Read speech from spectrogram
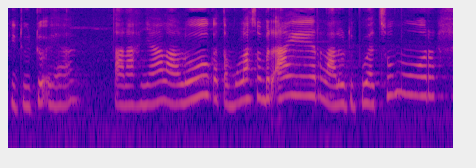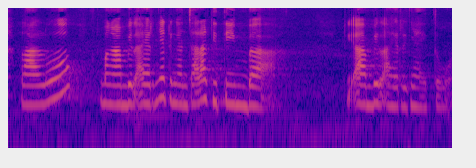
diduduk ya tanahnya lalu ketemulah sumber air lalu dibuat sumur lalu mengambil airnya dengan cara ditimba diambil airnya itu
